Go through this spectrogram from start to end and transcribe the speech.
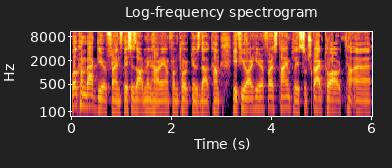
Welcome back, dear friends. This is Armen Hareyan from TorqueNews.com. If you are here first time, please subscribe to our uh,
